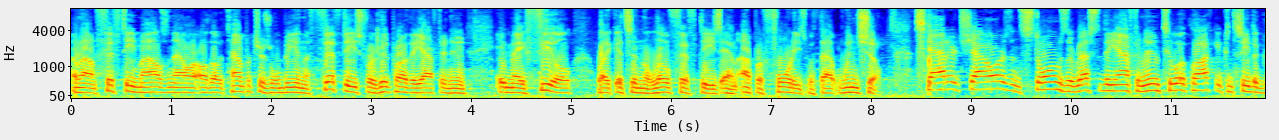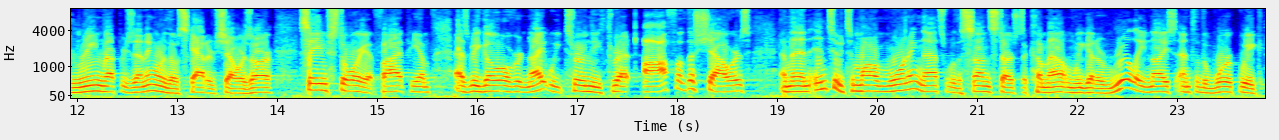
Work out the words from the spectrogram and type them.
around 15 miles an hour, although temperatures will be in the 50s for a good part of the afternoon. It may feel like it's in the low 50s and upper 40s with that wind chill. Scattered showers and storms the rest of the afternoon. 2 o'clock, you can see the green representing where those scattered showers are. Same story at 5 p.m. As we go overnight, we turn the threat off of the showers and then into tomorrow morning, that's where the sun starts to come out and we get a really nice end to the work week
